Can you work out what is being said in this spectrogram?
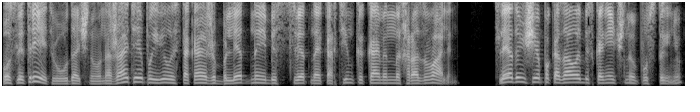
После третьего удачного нажатия появилась такая же бледная и бесцветная картинка каменных развалин. Следующая показала бесконечную пустыню,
